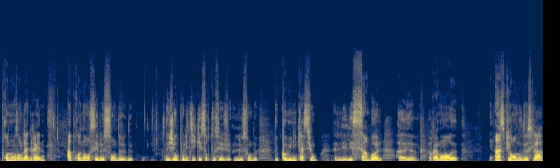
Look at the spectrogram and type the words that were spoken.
prenons-en de la graine, apprenons ces leçons de, des géopolitiques et surtout ces leçons de, de communication, les, symboles, vraiment inspirons-nous de cela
